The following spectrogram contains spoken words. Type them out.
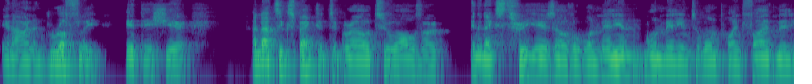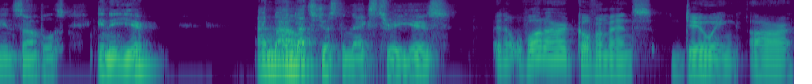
in Ireland, roughly in this year. And that's expected to grow to over in the next three years, over 1 million, 1 million to 1.5 million samples in a year and well, and that's just the next three years. You know, what are governments doing, or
